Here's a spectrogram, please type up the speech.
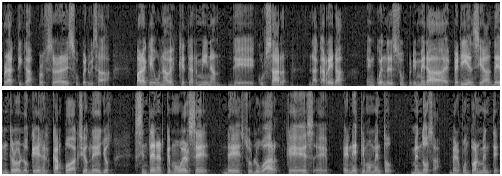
prácticas profesionales supervisadas, para que una vez que terminan de cursar la carrera, encuentren su primera experiencia dentro de lo que es el campo de acción de ellos, sin tener que moverse de su lugar, que es eh, en este momento Mendoza, pero puntualmente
